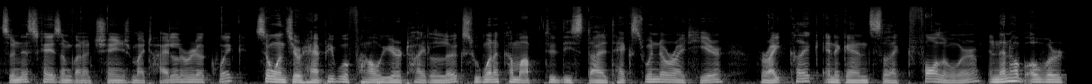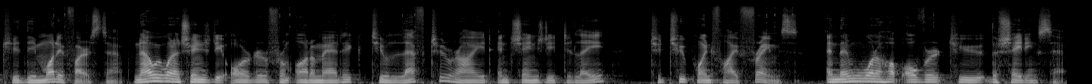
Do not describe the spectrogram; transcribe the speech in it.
So in this case, I'm gonna change my title real quick. So once you're happy with how your title looks, we wanna come up to the style text window right here, right click and again select follower and then hop over to the modifiers tab. Now we want to change the order from automatic to left to right and change the delay to 2.5 frames. And then we want to hop over to the shadings tab.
